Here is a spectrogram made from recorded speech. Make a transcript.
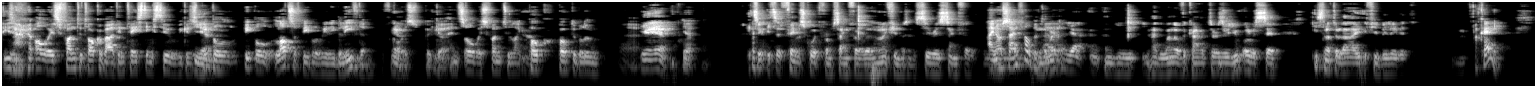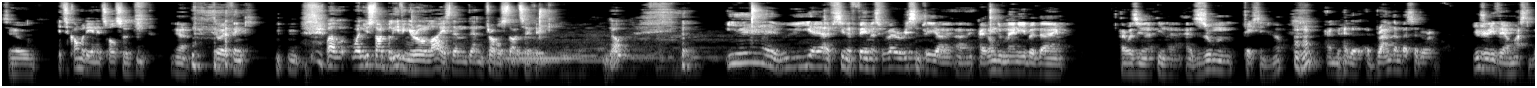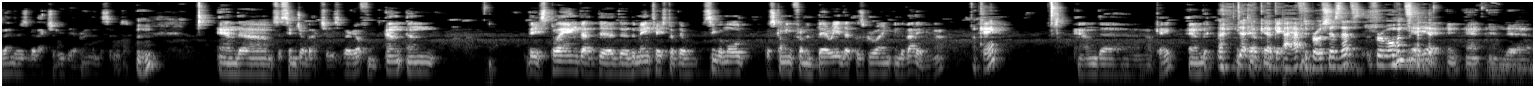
These are always fun to talk about in tastings too, because Yeah. people, people, lots of people really believe them, of Yeah. course. Because, Yeah. And it's always fun to like poke, poke the balloon. Uh, yeah, yeah. Yeah. It's a, it's a famous quote from Seinfeld. I don't know if you know the series Seinfeld. I know Seinfeld, but uh, yeah, and, and you, you had one of the characters you always said, it's not a lie if you believe it. okay, So, it's comedy and it's also deep. yeah. So I think, Well, when you start believing your own lies, then then trouble starts. I think. No. yeah, yeah, I've seen a famous, very recently, I, I, I don't do many, but I, I was in a, in a, a Zoom tasting, you know, Mm-hmm. and you had a, a brand ambassador. Usually they are master blenders, but actually they are brand ambassadors. Mhm. And um, it's the same job actually, very often. And and they explained that the, the, the main taste of the single malt was coming from a berry that was growing in the valley, you know. Okay. And uh, okay, and okay. Okay. I have to process that for a moment. yeah, yeah, and and, and uh,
